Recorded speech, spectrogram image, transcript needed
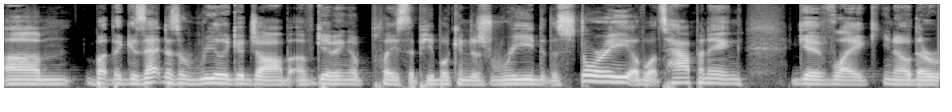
Um, but the Gazette does a really good job of giving a place that people can just read the story of what's happening. Give like you know their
